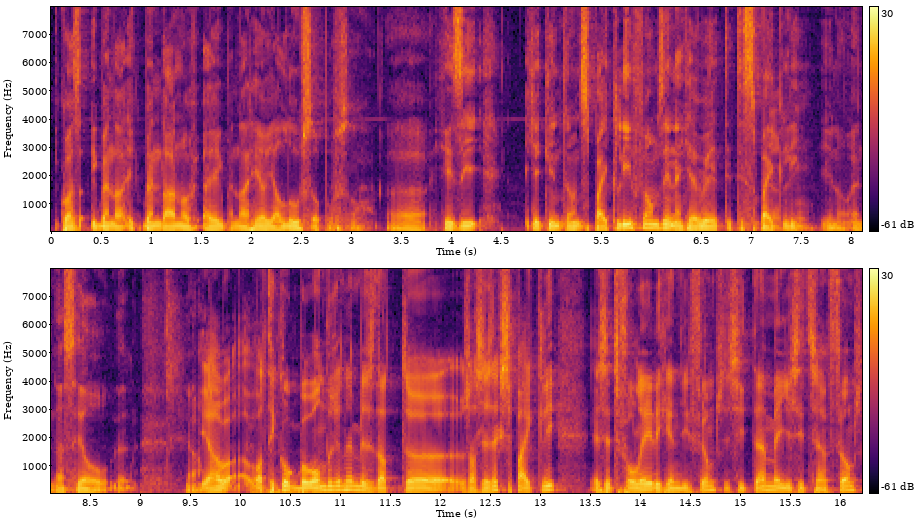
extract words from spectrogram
ik, was, ik, ben daar, ik, ben daar nog, ik ben daar heel jaloers op of zo. Uh, je, ziet, je kunt een Spike Lee film zien en je weet, het is Spike Lee. You know, en dat is heel... Ja. ja, wat ik ook bewonder in hem is dat, uh, zoals je zegt, Spike Lee hij zit volledig in die films. Je ziet hem en je ziet zijn films.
